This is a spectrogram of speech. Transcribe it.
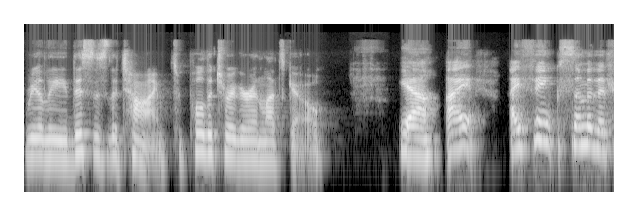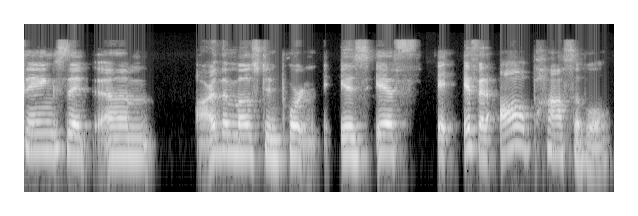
really this is the time to pull the trigger and let's go? Yeah, I I think some of the things that um, are the most important is if if at all possible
